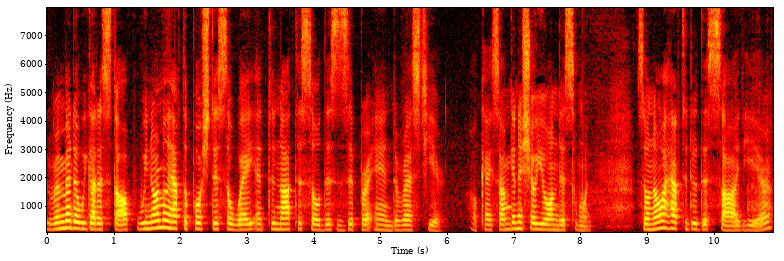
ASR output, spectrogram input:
Remember that we got to stop. We normally have to push this away and to not to sew this zipper in, the rest here. Okay, so I'm going to show you on this one. So now I have to do this side here.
